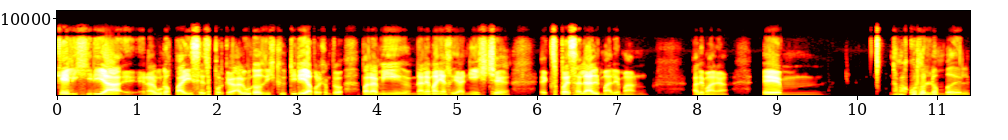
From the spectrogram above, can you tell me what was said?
qué elegiría en algunos países, porque algunos discutiría, por ejemplo, para mí en Alemania sería Nietzsche, expresa el alma alemán, alemana. Em, no me acuerdo el nombre del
